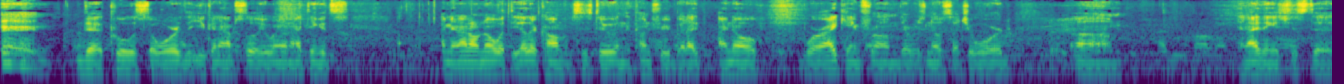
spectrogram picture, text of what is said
the coolest award that you can absolutely win. I think it's. I mean, I don't know what the other conferences do in the country, but I I know where I came from, there was no such award. Um, and I think it's just the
